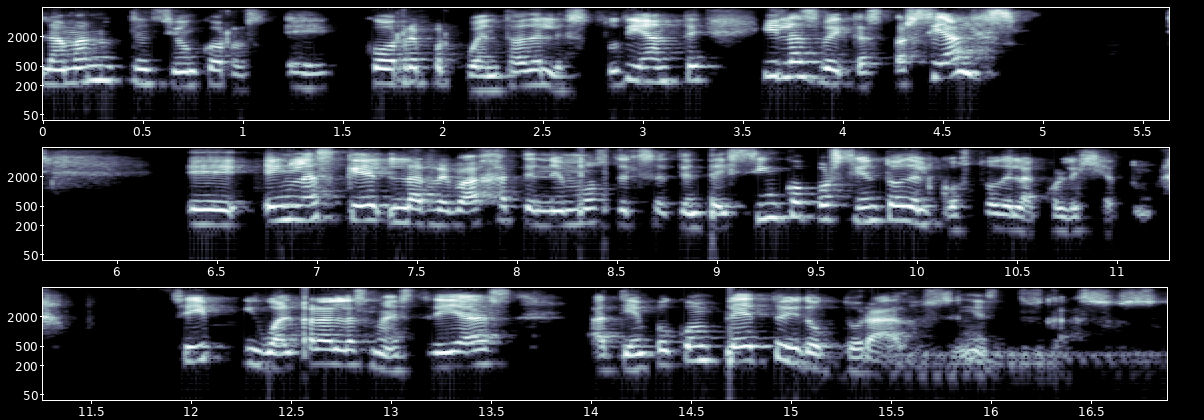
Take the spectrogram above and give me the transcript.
la manutención corre, eh, por cuenta del estudiante y las becas parciales. Eh, en las que la rebaja tenemos del 75% del costo de la colegiatura. ¿sí? Igual para las maestrías a tiempo completo y doctorados en estos casos.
